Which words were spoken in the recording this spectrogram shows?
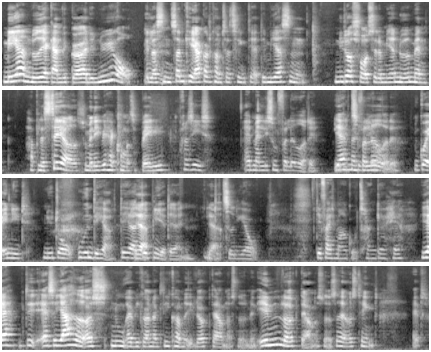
mere end noget, jeg gerne vil gøre i det nye år. Eller sådan, sådan kan jeg godt komme til at tænke det, at det er mere sådan, nytårsfortsæt er mere noget, man har placeret, så man ikke vil have kommer tilbage. Præcis. At man ligesom forlader det. Ja, det man forlader år. det. Nu går jeg ind i et nyt år uden det her. Det her, Ja. det bliver derinde i Ja. det tidlige år. Det er faktisk en meget god tanke at have. Ja, det, altså jeg havde også, nu er vi godt nok lige kommet i lockdown og sådan noget, men inden lockdown og sådan noget, så havde jeg også tænkt, at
